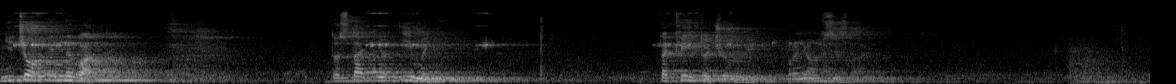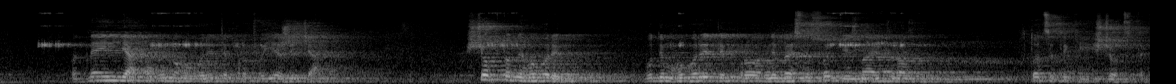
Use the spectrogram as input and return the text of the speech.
Нічого він не вартий. Достатньо імені. Такий то чоловік, про нього всі знають. Одне ім'я повинно говорити про твоє життя. Що б хто не говорив, будемо говорити про Небесну Сотню знають зразу, хто це такий і що це таке.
